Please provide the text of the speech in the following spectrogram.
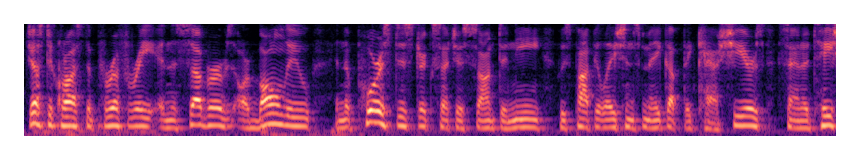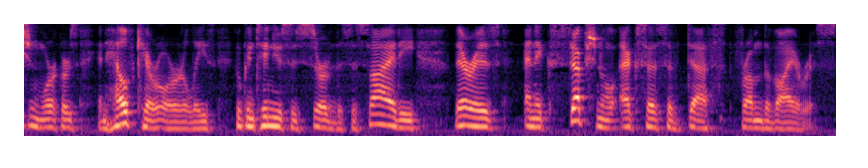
just across the periphery in the suburbs or banlieue, in the poorest districts such as Saint Denis, whose populations make up the cashiers, sanitation workers, and healthcare orderlies who continue to serve the society, there is an exceptional excess of deaths from the virus.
